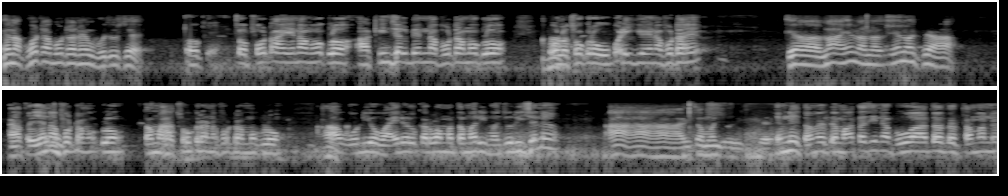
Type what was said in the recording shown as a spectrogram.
એના ફોટા બોટા ને એવું બધું છે. ઓકે. તો ફોટા એના મોકલો આ કિંજલ બેન ના ફોટા મોકલો. બોલો છોકરો ઉપાડી ગયો એના ફોટા ના એના એનો છે હા. હા તો એના ફોટા મોકલો તમારા છોકરાના ફોટા મોકલો. આ ઓડિયો વાયરલ કરવામાં તમારી મંજૂરી છે ને? હા હા હા એ તો મંજૂરી છે. એમ નહીં તમે તે માતાજીના ભુવા હતા તો તમને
